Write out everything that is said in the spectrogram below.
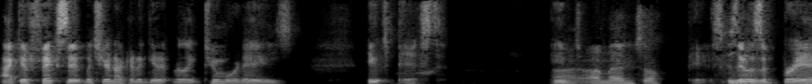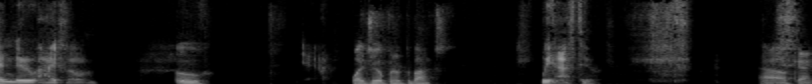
I could fix it, but you're not going to get it for like two more days. He was pissed. He was I, I imagine so. pissed because it was a brand new iPhone. Ooh. Yeah. Why'd you open up the box? We have to. Oh, okay.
